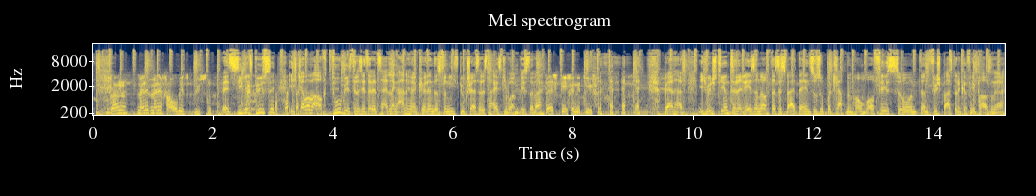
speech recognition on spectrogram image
Dann, meine, meine Frau wird's büßen. sie wird's büßen. Ich glaube aber auch du wirst dir das jetzt eine Zeit lang anhören können, dass du nicht Klugscheißer des Tages geworden bist, oder? Das definitiv. Bernhard, ich wünsche dir und der Theresa noch, dass es weiterhin so super klappt mit dem Homeoffice und dann viel Spaß bei den Kaffeepausen, ja?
